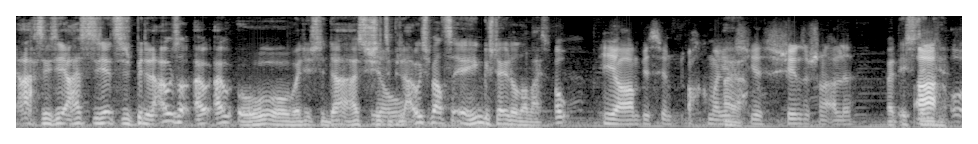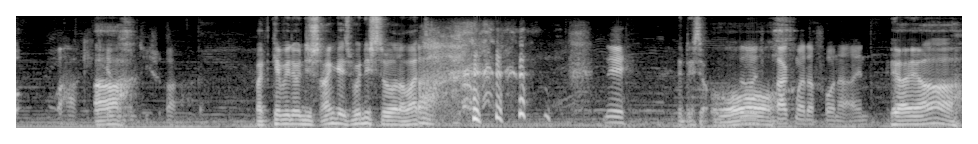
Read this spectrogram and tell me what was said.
Ach, sie, sie, hast du jetzt ein bisschen außer... Au, au, oh, was ist denn da? Hast du dich jetzt ein bisschen auswärts äh, hingestellt oder was? Oh, ja, ein bisschen. Ach, guck mal, hier, Ah, ja. hier stehen sie schon alle. Was ist denn Ah, hier? oh, ah, okay, Ach. Kevin und die- ah. Was Kevin und die Schranke ist wohl nicht so, oder was? Ah. nee, Das ist, oh, ich trag mal da vorne ein. ja, ja.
